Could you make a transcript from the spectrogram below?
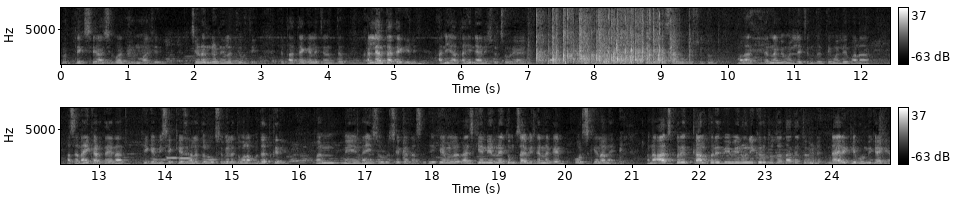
प्रत्यक्ष आशीर्वाद देऊन माझे जडणघडणीला ते होते. ते तात्या गेल्याच्यानंतर कल्याण तात्या गेले. आणि आता हे ज्ञानेश्वर चौरे आहे या सर्व गोष्टीतून मला त्यांना मी म्हणल्याच्यानंतर ते म्हणले मला असं नाही करता येणार. ठीक आहे मी शक्य झालं तर लोकसभेला तुम्हाला मदत करीन. पण मी नाही सोडू शकत असं ठीक आहे. मला राजकीय निर्णय तुमचा मी त्यांना काही फोर्स केला नाही. पण आजपर्यंत कालपर्यंत मी विनवणी करत होतो. तात्या तुम्ही डायरेक्टली भूमिका घ्या.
